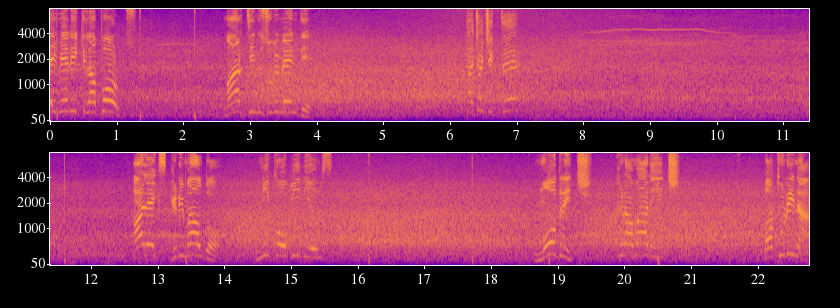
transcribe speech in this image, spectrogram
Aymeric Laporte. Martin Zubimendi. Taça çıktı. Alex Grimaldo. Nico Williams. Modric. Kramaric. Baturina.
